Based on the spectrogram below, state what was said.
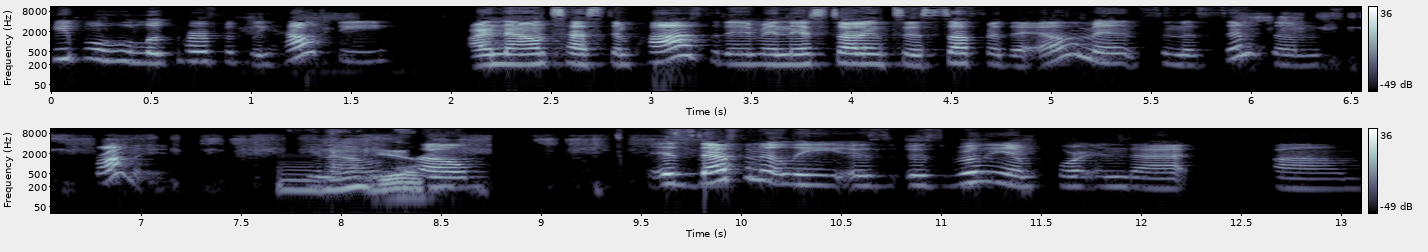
people who look perfectly healthy are now testing positive, and they're starting to suffer the elements and the symptoms from it. Mm-hmm. You know, yeah. so it's definitely is is really important that um,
